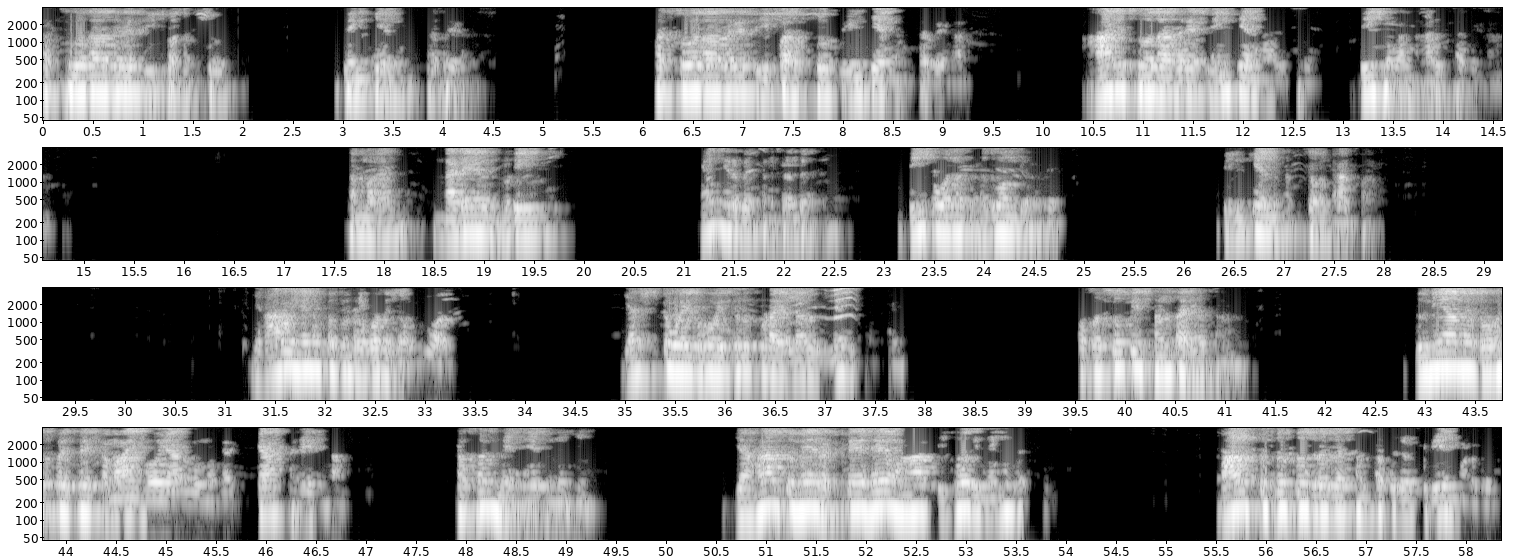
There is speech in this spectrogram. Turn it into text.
ಹಚ್ಚುವುದಾದರೆ ದೀಪ ಹಚ್ಚು ಬೆಂಕಿಯನ್ನು ಹಚ್ಚಬೇಡ ಹಚ್ಚುವುದಾದರೆ ದೀಪ ಹಚ್ಚು ಬೆಂಕಿಯನ್ನು ಹಚ್ಚಬೇಡ ಆರಿಸುವುದಾದರೆ ಬೆಂಕಿಯನ್ನು ಆರಿಸು ದೀಪವನ್ನು ಆರಿಸಬೇಡ ನಮ್ಮ ನಡೆ ನುಡಿ ಹೆಂಗಿರ್ಬೇಕಂತಂದ್ರೆ ದೀಪವನ್ನು ಬೆಳೆದುಕೊಂಡಿರ್ಬೇಕು ಬೆಂಕಿಯನ್ನು ಹಚ್ಚುವಂಗ ಯಾರು ಏನು ತಗೊಂಡು ಹೋಗೋದಿಲ್ಲ ಎಷ್ಟು ವೈಭವ ಇದ್ರೂ ಕೂಡ ಎಲ್ಲರೂ ಇಲ್ಲೇ ಒಬ್ಬ ಸೂಫಿ ಸಂತ ಹೇಳ್ತಾನೆ दुनिया में बहुत पैसे कमाए हो यार वो मगर क्या करेगा कफन में भेद नहीं जहाँ तुम्हें रखते हैं वहाँ तिजोरी नहीं रखते ಭಾರತ ದುಡ್ಡು ದ್ರವ್ಯ ಸಂಪತ್ತುಗಳು ಸಿರಿಯನ್ ಮಾಡಬೇಕು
